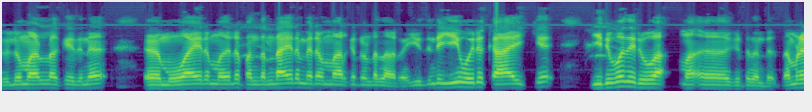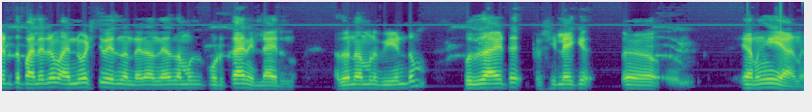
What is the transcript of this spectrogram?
ലുലു മാളിലൊക്കെ ഇതിന് മൂവായിരം മുതൽ പന്ത്രണ്ടായിരം വരെ മാർക്കറ്റ് ഉണ്ടെന്ന് പറഞ്ഞു ഇതിന്റെ ഈ ഒരു കായ്ക്ക് ഇരുപത് രൂപ കിട്ടുന്നുണ്ട്. നമ്മുടെ അടുത്ത് പലരും അന്വേഷിച്ച് വരുന്നുണ്ടായിരുന്നു. അന്നേരം നമുക്ക് കൊടുക്കാനില്ലായിരുന്നു. അതുകൊണ്ട് നമ്മൾ വീണ്ടും പുതുതായിട്ട് കൃഷിയിലേക്ക് ഇറങ്ങുകയാണ്.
